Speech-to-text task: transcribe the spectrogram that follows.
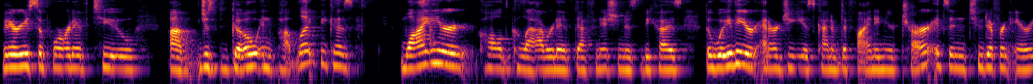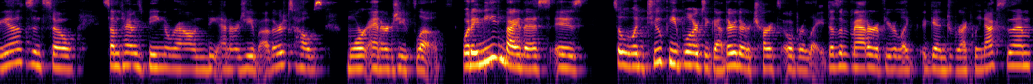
very supportive to um, just go in public because why you're called collaborative definition is because the way that your energy is kind of defined in your chart, it's in two different areas. And so sometimes being around the energy of others helps more energy flow. What I mean by this is so when two people are together, their charts overlay. It doesn't matter if you're like, again, directly next to them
